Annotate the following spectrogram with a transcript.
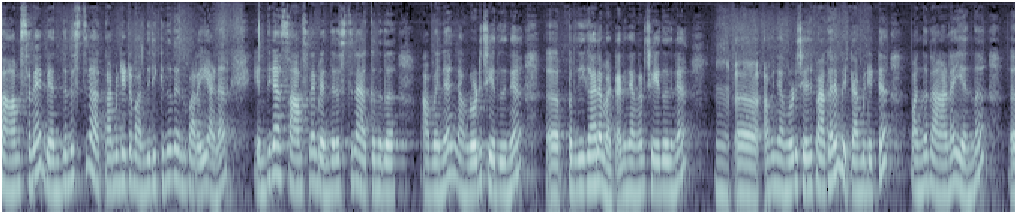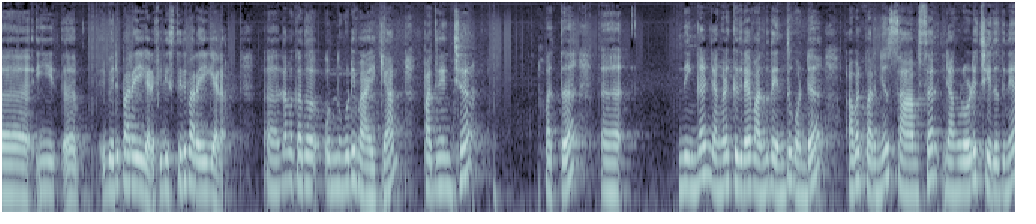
സാംസനെ ബന്ധനസ്ഥനാക്കാൻ വേണ്ടിയിട്ട് വന്നിരിക്കുന്നത് എന്ന് പറയുകയാണ് എന്തിനാ സാംസനെ ബന്ധനസ്ഥനാക്കുന്നത്? അവന് ഞങ്ങളോട് ചെയ്തതിന് പ്രതികാരമായിട്ട് അല്ലെങ്കിൽ ഞങ്ങൾ ചെയ്തതിന് അവൻ ഞങ്ങളോട് ചെയ്ത് പകരം കിട്ടാൻ വേണ്ടിയിട്ട് വന്നതാണ് എന്ന് ഈ ഇവർ പറയുകയാണ് ഫിലിസ്തീൻ പറയുകയാണ്. നമുക്കത് ഒന്നും കൂടി വായിക്കാം. പതിനഞ്ച് പത്ത് നിങ്ങൾ ഞങ്ങൾക്കെതിരെ വന്നത് എന്തുകൊണ്ട്? അവൾ പറഞ്ഞു സാംസൺ ഞങ്ങളോട് ചെയ്തതിന്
